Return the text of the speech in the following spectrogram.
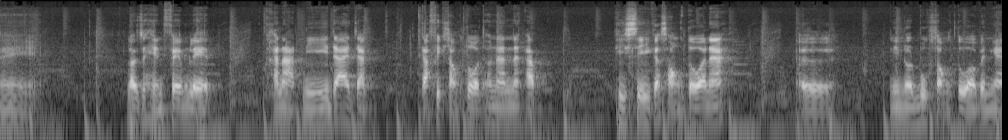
นี่เราจะเห็นเฟรมเรทขนาดนี้ได้จากกราฟิก 2 ตัวเท่านั้นนะครับ PC ก็ 2 ตัวนะ เออ นี่โน้ตบุ๊ก2ตัวเป็นไง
